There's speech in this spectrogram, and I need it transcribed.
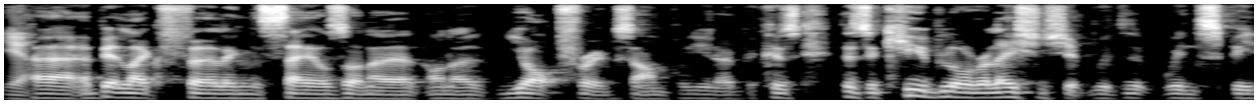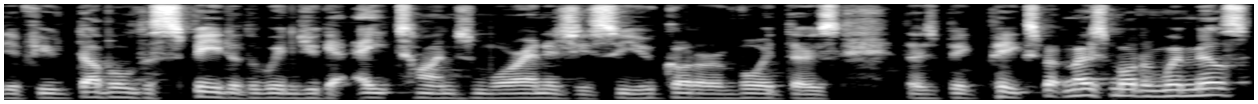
Yeah, uh, a bit like furling the sails on a on a yacht, for example. You know, because there's a cube law relationship with wind speed. If you double the speed of the wind, you get eight times more energy. So you've got to avoid those those big peaks. But most modern windmills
